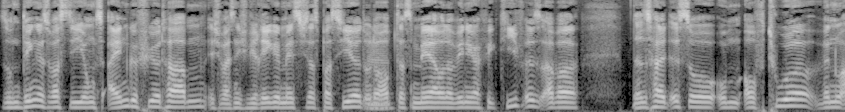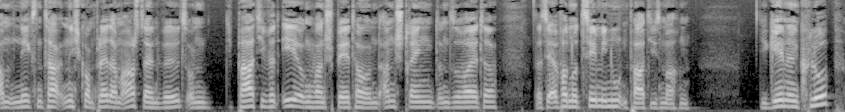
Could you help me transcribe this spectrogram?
so ein Ding ist, was die Jungs eingeführt haben. Ich weiß nicht, wie regelmäßig das passiert oder Mhm. ob das mehr oder weniger fiktiv ist, aber das ist halt ist so, um auf Tour, wenn du am nächsten Tag nicht komplett am Arsch sein willst und die Party wird eh irgendwann später und anstrengend und so weiter, dass sie einfach nur 10 Minuten Partys machen. Die gehen in den Club,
